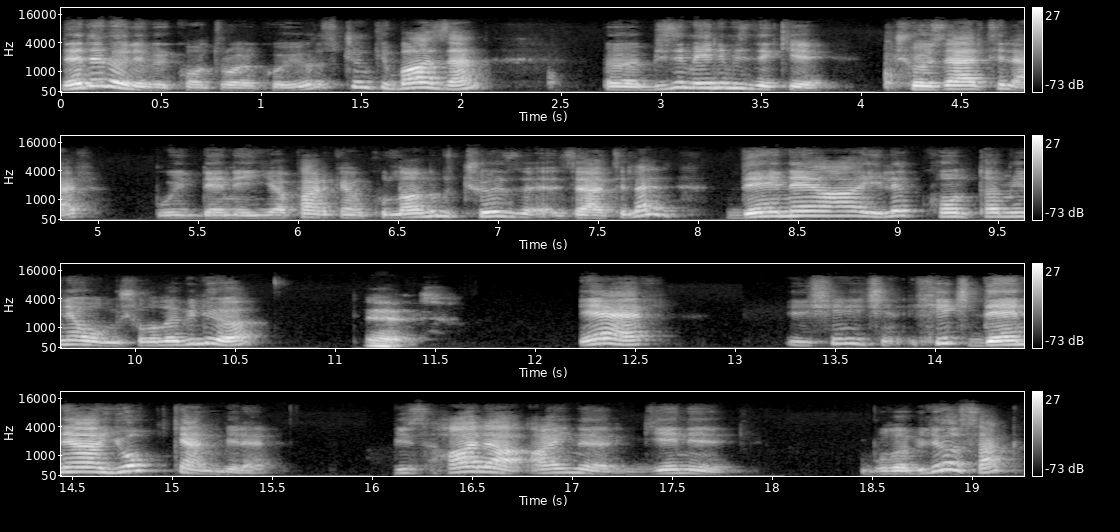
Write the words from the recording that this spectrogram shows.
Neden öyle bir kontrol koyuyoruz? Çünkü bazen e, bizim elimizdeki çözeltiler, bu deneyi yaparken kullandığımız çözeltiler DNA ile kontamine olmuş olabiliyor. Evet. Eğer işin için hiç DNA yokken bile biz hala aynı geni bulabiliyorsak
